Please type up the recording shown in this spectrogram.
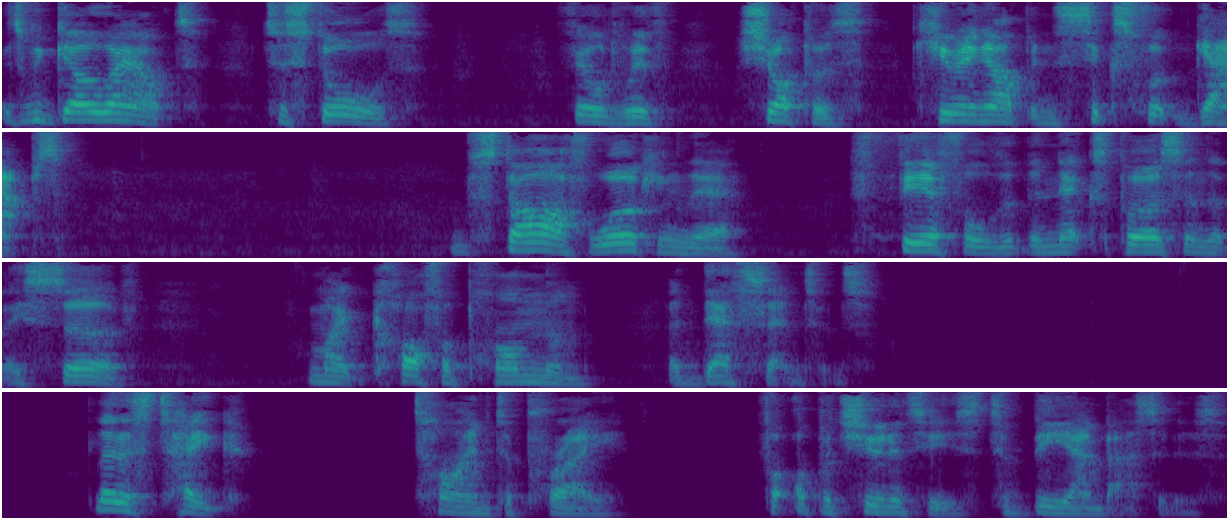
As we go out to stores filled with shoppers queuing up in six foot gaps staff working there, fearful that the next person that they serve might cough upon them a death sentence. Let us take time to pray for opportunities to be ambassadors,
